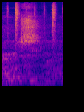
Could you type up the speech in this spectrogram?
Universe.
